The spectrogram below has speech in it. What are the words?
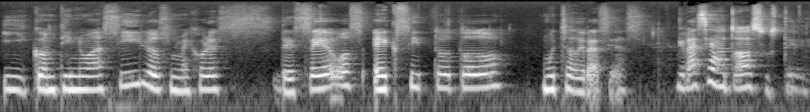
y continúa así, los mejores deseos, éxito, todo. Muchas gracias. Gracias a todas ustedes.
